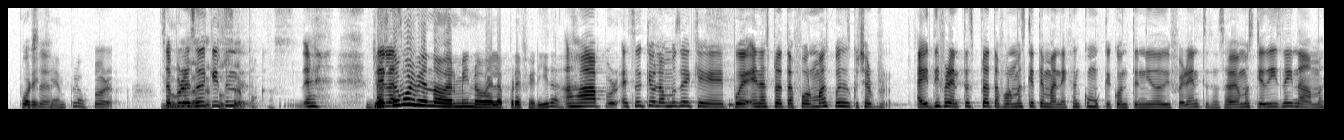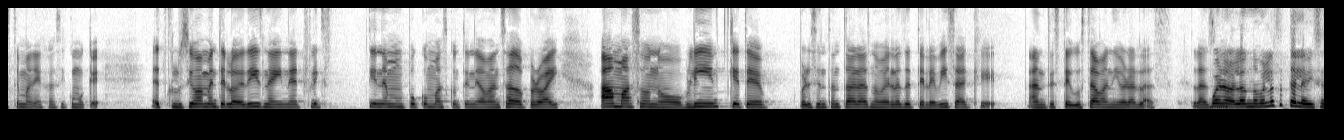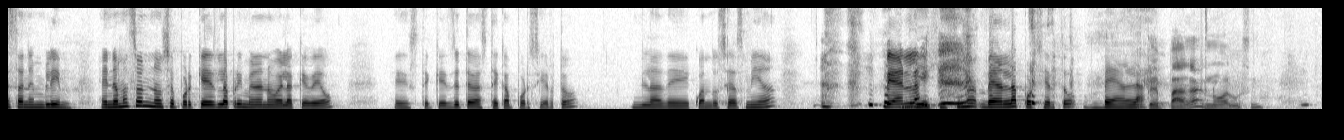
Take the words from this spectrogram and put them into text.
Por O sea, ejemplo. Por- o sea, por eso es de que tus épocas. Yo estoy las- volviendo a ver mi novela preferida. Ajá, por eso que hablamos de que pues, en las plataformas puedes escuchar, hay diferentes plataformas que te manejan como que contenido diferente. O sea, sabemos que Disney nada más te maneja así como que exclusivamente lo de Disney. Netflix tiene un poco más contenido avanzado, pero hay Amazon o Blim que te presentan todas las novelas de Televisa que antes te gustaban y ahora las, las Bueno, las novelas de Televisa están en Blim. En Amazon no sé por qué es la primera novela que veo, este que es de TV Azteca, por cierto. La de Cuando seas mía. Véanla. Viejísima. Véanla, por cierto. Véanla. ¿Te pagan o algo así?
